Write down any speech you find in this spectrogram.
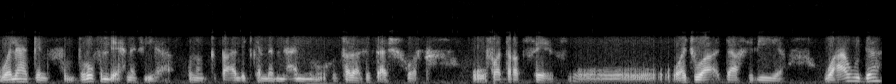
ولكن في الظروف اللي إحنا فيها والانقطاع اللي تكلمنا عنه ثلاثة أشهر وفترة صيف وأجواء داخلية وعودة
